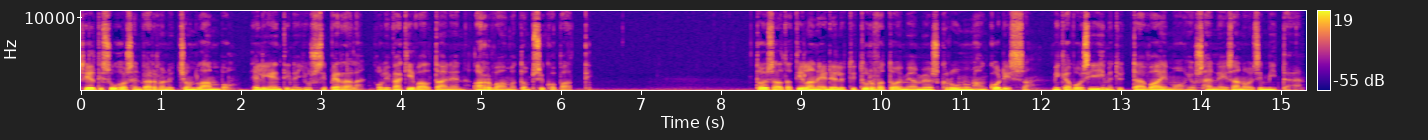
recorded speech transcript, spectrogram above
Silti Suhosen värvänyt John Lambo, eli entinen Jussi Perälä, oli väkivaltainen, arvaamaton psykopaatti. Toisaalta tilanne edellytti turvatoimia myös kruununhan kodissa, mikä voisi ihmetyttää vaimoa, jos hän ei sanoisi mitään.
